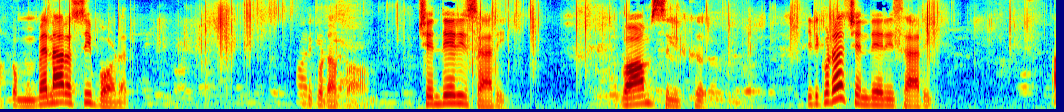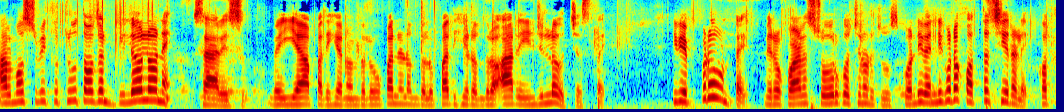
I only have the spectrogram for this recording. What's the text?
ఒక బెనారసీ బార్డర్. ఇది కూడా బాగుంది. చందేరి శారీ. Warm silk. ఇది కూడా చందేరి శారీ. ఆల్మోస్ట్ మీకు టూ థౌజండ్ బిలోలోనే శారీస్ వెయ్యి పదిహేను వందలు పన్నెండు వందలు పదిహేడు వందలు ఆ రేంజ్లో వచ్చేస్తాయి. ఇవి ఎప్పుడూ ఉంటాయి. మీరు ఒకవేళ స్టోర్కి వచ్చినప్పుడు చూసుకోండి. ఇవన్నీ కూడా కొత్త చీరలే. కొత్త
